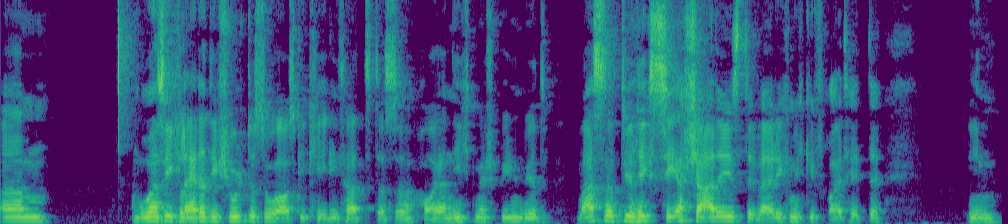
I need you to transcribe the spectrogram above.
ähm, wo er sich leider die Schulter so ausgekegelt hat, dass er heuer nicht mehr spielen wird. Was natürlich sehr schade ist, weil ich mich gefreut hätte, ihn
